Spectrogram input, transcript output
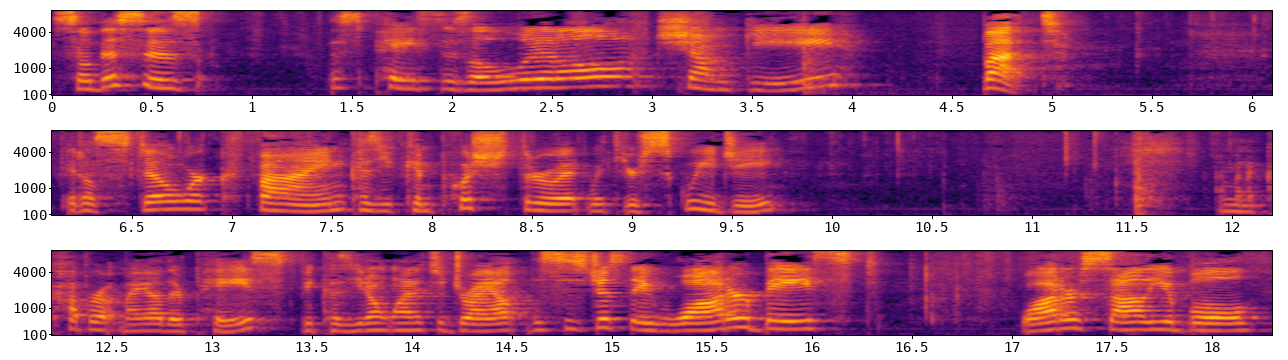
So this is, this paste is a little chunky, but it'll still work fine because you can push through it with your squeegee. I'm going to cover up my other paste because you don't want it to dry out. This is just a water-based, water-soluble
